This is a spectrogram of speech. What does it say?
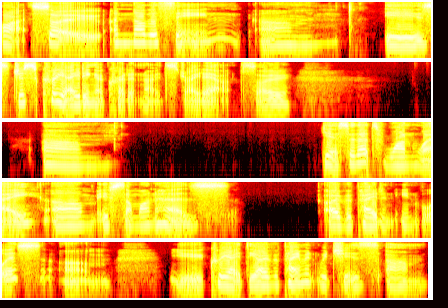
All right, so another thing um, is just creating a credit note straight out. So, um, yeah, so that's one way. Um, if someone has overpaid an invoice, um, you create the overpayment, which is um,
